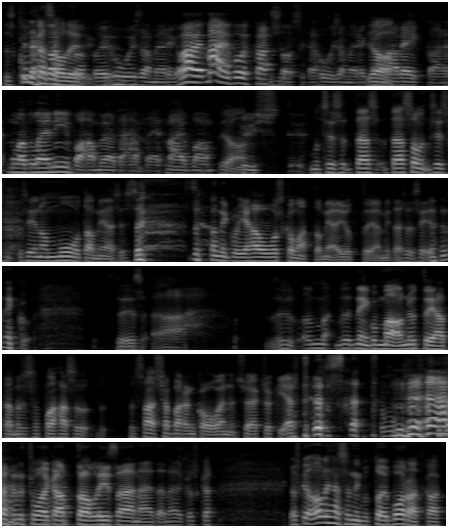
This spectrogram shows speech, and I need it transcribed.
Siis Kuka se oli? toi Huis Amerika? Mä, mä en voi katsoa sitä Huis Amerikaa, Joo. mä veikkaan, että mulla tulee niin paha myötähäpeä, että mä en vaan Joo. pysty. Mutta siis tässä, tässä on, siis siinä on muutamia, siis se, se on niinku ihan uskomattomia juttuja, mitä se siinä niinku, siis, äh, siis mä, niin kuin mä oon nyt ihan tämmöisessä pahassa Sasha Baron Cohen syöksykierteessä, että mun pitää nyt vaan katsoa lisää näitä näin, koska, koska olihan se niinku toi Borat 2,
